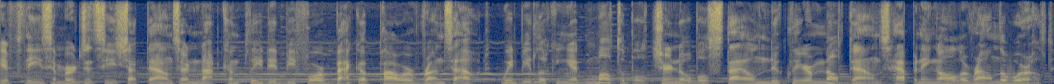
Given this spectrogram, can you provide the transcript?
If these emergency shutdowns are not completed before backup power runs out, we'd be looking at multiple Chernobyl-style nuclear meltdowns happening all around the world.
